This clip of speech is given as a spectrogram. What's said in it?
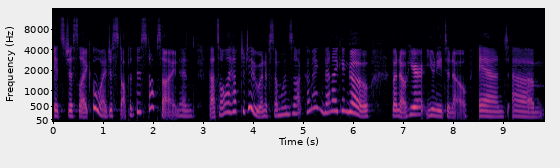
it's just like, oh, I just stop at this stop sign and that's all I have to do. And if someone's not coming, then I can go. But no, here you need to know. And um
